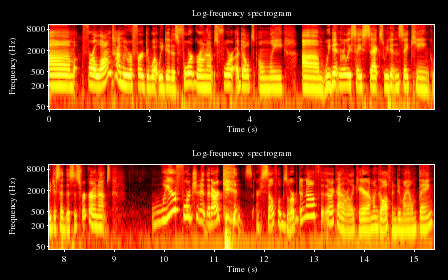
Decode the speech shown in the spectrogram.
Um, for a long time, we referred to what we did as for grown-ups, for adults only. Um, we didn't really say sex. We didn't say kink. We just said this is for grown-ups. We're fortunate that our kids are self-absorbed enough that they're like, I don't really care. I'm gonna go off and do my own thing.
